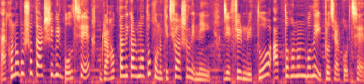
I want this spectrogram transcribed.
এখন অবশ্য তার শিবির বলছে, গ্রাহক তালিকার মতো কোনো কিছু আসলে নেই। জেফরির মৃত্যুও আত্মহনন বলেই প্রচার করছে।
